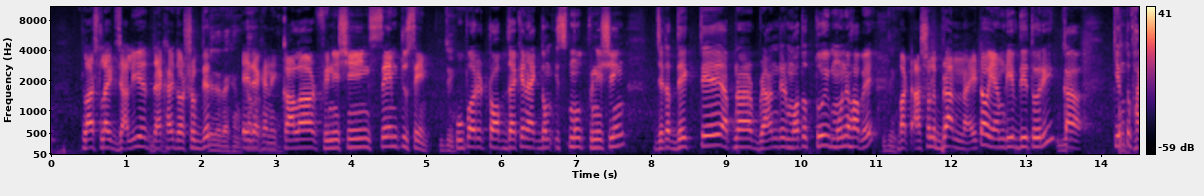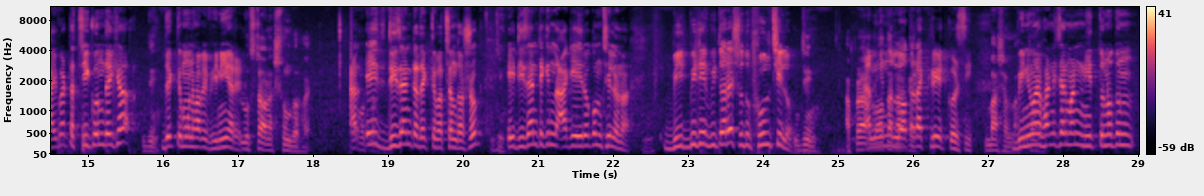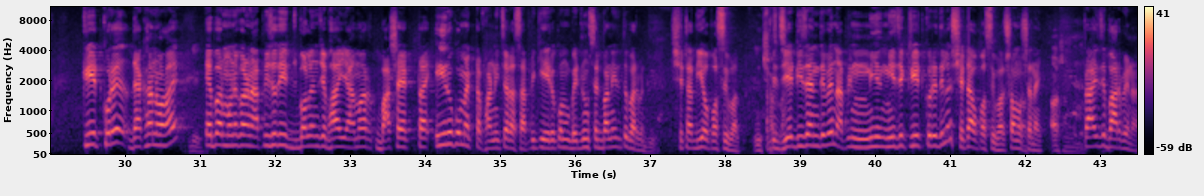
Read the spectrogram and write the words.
ফ্ল্যাশ লাইট জ্বালিয়ে দেখায় দর্শকদের। এই দেখেন colour finishing same too. Same. উপরে টপ দেখেন একদম স্মুথ ফিনিশিং যেটা দেখতে আপনার ব্র্যান্ডের মতো তুই মনে হবে বাট আসলে ব্র্যান্ড না এটাও এমডিএফ দিয়ে তৈরি। কিন্তু ফাইবারটা চিকন দেখা দেখতে মনে হবে ভিনিয়ারের লুকসটা অনেক সুন্দর হয়। আর এই ডিজাইনটা দেখতে পাচ্ছেন দর্শক এই ডিজাইনটা কিন্তু আগে এরকম ছিল না। বিট বিটের ভিতরে শুধু ফুল ছিল। জি। আপনার আমি কিন্তু লতাটা ক্রিয়েট করছি। বিনিময় ফার্নিচার মানে নিত্য নতুন ক্রিয়েট করে দেখানো হয়। এবার মনে করেন আপনি যদি বলেন যে ভাই আমার বাসায় একটা এইরকম একটা ফার্নিচার আছে আপনি কি এরকম বেডরুম সেট বানিয়ে দিতে পারবেন? সেটা দিয়েও পসিবল আপনি যে ডিজাইন দেবেন আপনি নিজে ক্রিয়েট করে দিলে সেটাও পসিবল সমস্যা নাই। প্রাইসে বাড়বে না।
